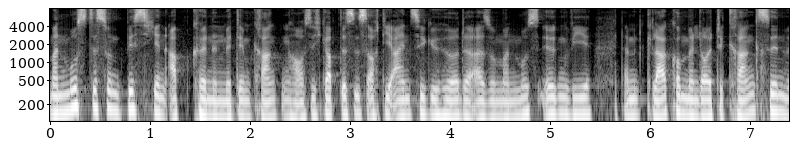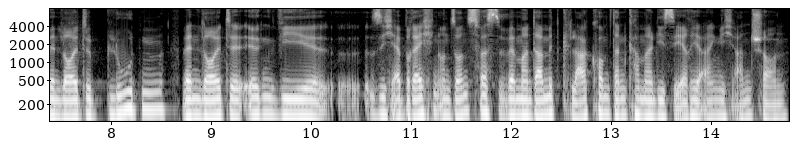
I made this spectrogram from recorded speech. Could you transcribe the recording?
man muss das so ein bisschen abkönnen mit dem Krankenhaus. Ich glaube, das ist auch die einzige Hürde. Also man muss irgendwie damit klarkommen, wenn Leute krank sind, wenn Leute bluten, wenn Leute irgendwie äh, sich erbrechen und sonst was. Wenn man damit klarkommt, dann kann man die Serie eigentlich anschauen.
